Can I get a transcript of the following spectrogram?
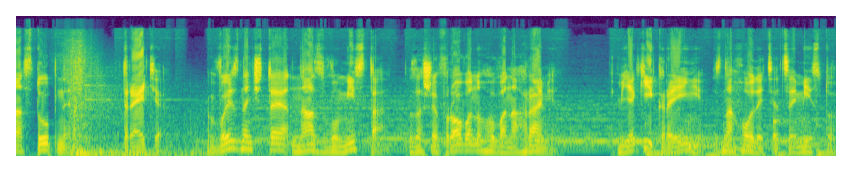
Наступне. Третє. Визначте назву міста, зашифрованого в анаграмі. В якій країні знаходиться це місто?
